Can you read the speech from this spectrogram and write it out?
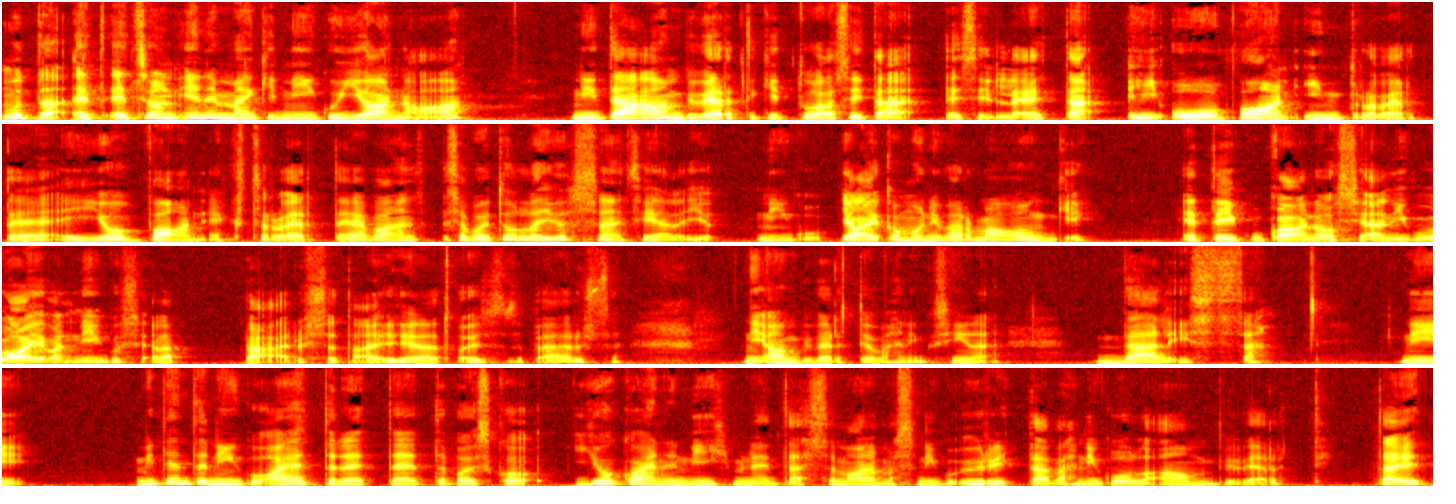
mutta et, et se on enemmänkin niin kuin janaa. Niin tämä ambiverttikin tuo sitä esille, että ei ole vaan introvertteja, ei ole vaan ekstrovertteja, vaan sä voit olla jossain siellä, jo, niin kuin, ja aika moni varmaan onkin. Että ei kukaan ole siellä niin kuin, aivan niin kuin siellä päädyssä tai siellä toisessa päädyssä. Niin ambivertti on vähän niin kuin siinä välissä. Niin miten te niin kuin, ajattelette, että voisiko jokainen ihminen tässä maailmassa niin kuin, yrittää vähän niin kuin, olla ambivertti? Tai et,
